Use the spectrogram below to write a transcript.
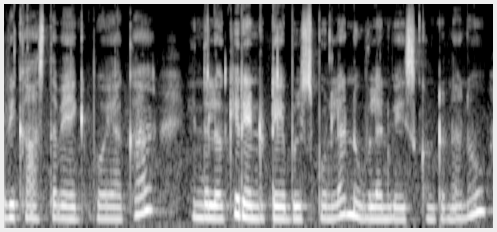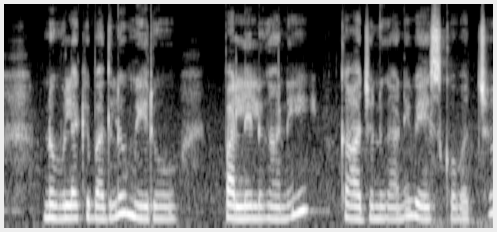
ఇవి కాస్త వేగిపోయాక ఇందులోకి రెండు టేబుల్ స్పూన్ల నువ్వులను వేసుకుంటున్నాను. నువ్వులకి బదులు మీరు పల్లీలు కానీ కాజును కానీ వేసుకోవచ్చు.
